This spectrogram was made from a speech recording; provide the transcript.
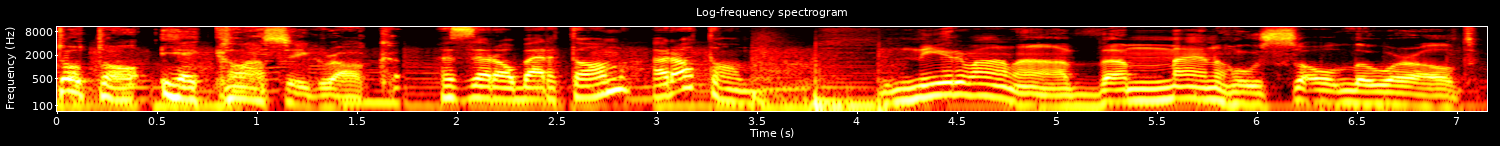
Toto je Classic Rock. S Robertom Rotom. Nirvana, The Man Who Sold the World.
